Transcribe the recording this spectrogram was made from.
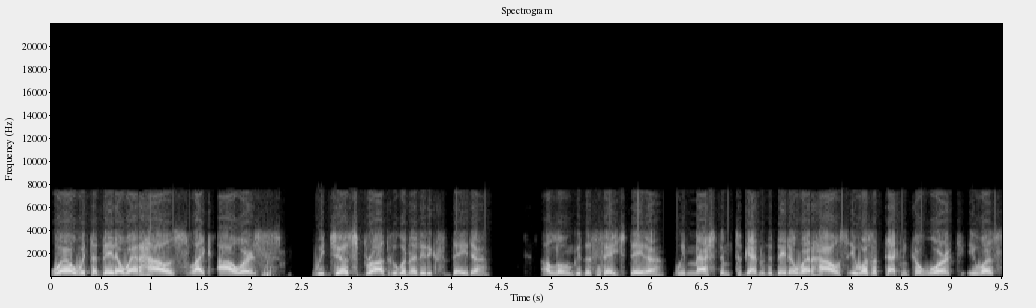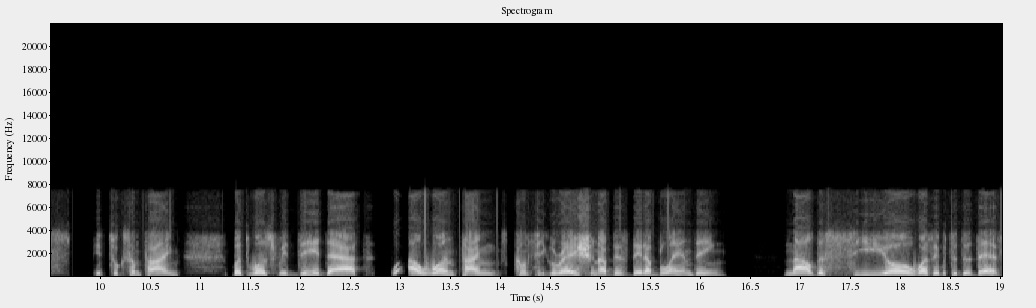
Well, with a data warehouse like ours, we just brought Google Analytics data along with the Sage data. We mashed them together in the data warehouse. It was a technical work. It was it took some time, but once we did that, a one-time configuration of this data blending, now the CEO was able to do this.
